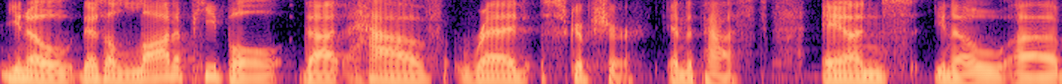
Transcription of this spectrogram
you know, there's a lot of people that have read scripture in the past, and you know, uh,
